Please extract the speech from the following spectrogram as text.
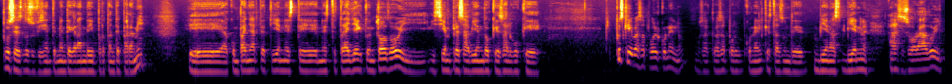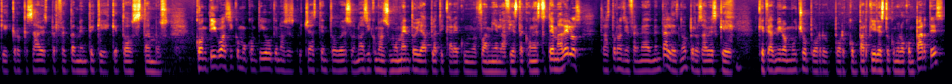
pues es lo suficientemente grande e importante para mí. Eh, acompañarte a ti en este, en este trayecto, en todo, y siempre sabiendo que es algo que, pues que vas a poder con él, ¿no? O sea, que vas a poder con él, que estás donde bien, bien asesorado y que creo que sabes perfectamente que, que, todos estamos contigo, así como contigo que nos escuchaste en todo eso, ¿no? Así como en su momento ya platicaré cómo me fue a mí en la fiesta con este tema de los trastornos y enfermedades mentales, ¿no? Pero sabes que, que te admiro mucho por, por compartir esto como lo compartes,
